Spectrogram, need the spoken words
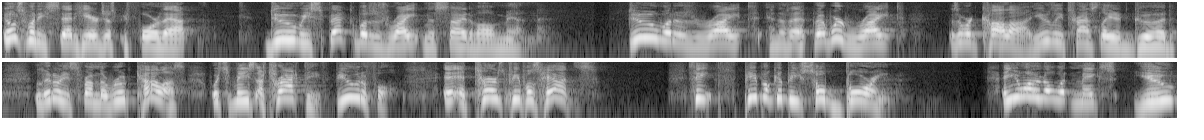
Notice what he said here just before that. Do respect what is right in the sight of all men. Do what is right. And that, that word right is the word kala, usually translated good. Literally, it's from the root kalas, which means attractive, beautiful. It, it turns people's heads. See, people can be so boring. And you want to know what makes you,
